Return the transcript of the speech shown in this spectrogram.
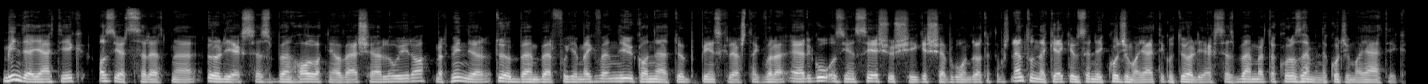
minden játék azért szeretne Early Access-ben hallgatni a vásárlóira, mert minél több ember fogja megvenni, ők annál több pénzt keresnek vele. Ergo az ilyen szélsőségesebb gondolatok. Most nem tudnak elképzelni egy Kojima játékot Early Access-ben, mert akkor az nem lenne Kojima játék.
